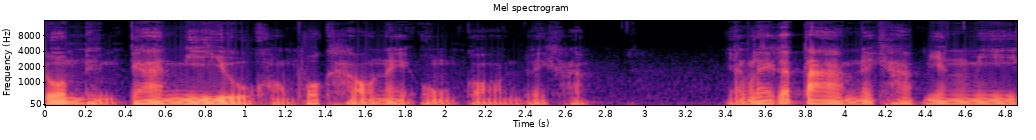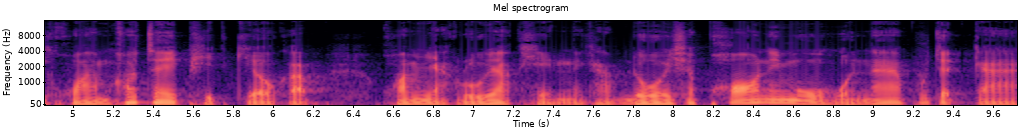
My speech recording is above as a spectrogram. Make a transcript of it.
รวมถึงการมีอยู่ของพวกเขาในองค์กรด้วยครับ อย่างไรก็ตามนะครับยังมีความเข้าใจผิดเกี่ยวกับความอยากรู้อยากเห็นนะครับ โดยเฉพาะในหมู่หัวหน้าผู้จัดการ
